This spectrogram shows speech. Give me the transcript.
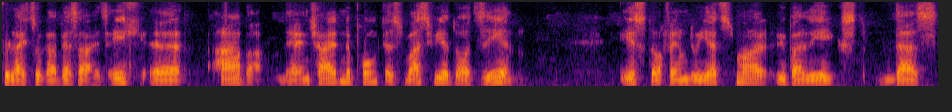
Vielleicht sogar besser als ich. Äh, aber der entscheidende Punkt ist, was wir dort sehen, ist doch, wenn du jetzt mal überlegst, dass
